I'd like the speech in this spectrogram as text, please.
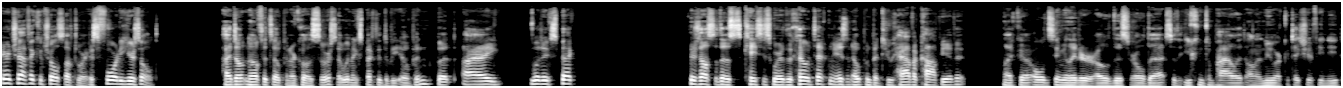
air traffic control software, is 40 years old. I don't know if it's open or closed source. I wouldn't expect it to be open, but I would expect there's also those cases where the code technically isn't open, but you have a copy of it, like an old simulator or old this or old that, so that you can compile it on a new architecture if you need.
